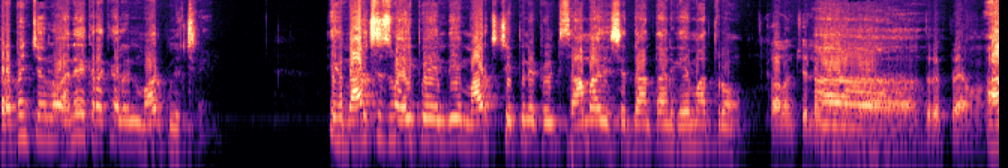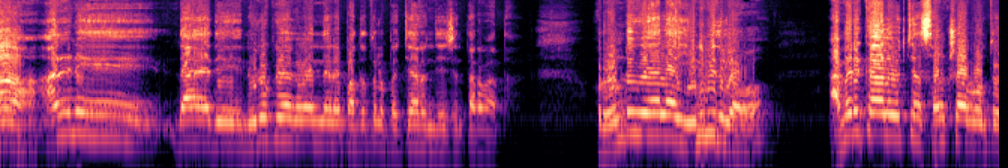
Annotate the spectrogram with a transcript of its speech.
ప్రపంచంలో అనేక రకాలైన మార్పులు వచ్చినాయి. ఇక మార్క్సిజం అయిపోయింది. మార్క్స్ చెప్పినటువంటి సామాజిక సిద్ధాంతానికి ఏమాత్రం అని దా అది నిరుపయోగమైందనే పద్ధతిలో ప్రచారం చేసిన తర్వాత రెండు వేల ఎనిమిదిలో అమెరికాలో వచ్చిన సంక్షోభంతో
